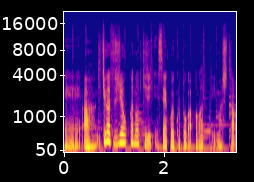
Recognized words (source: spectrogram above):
えー、あ、1月14日の記事ですね、こういうことが上がっていました。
